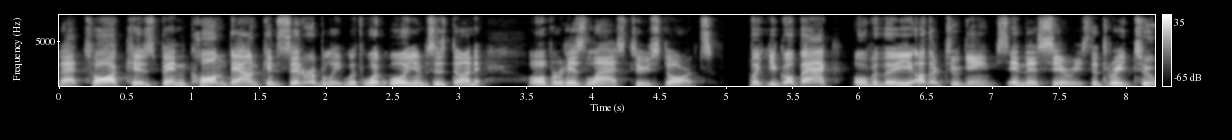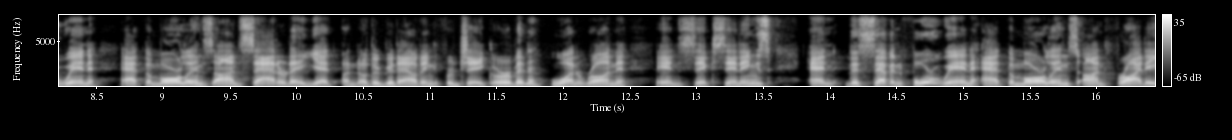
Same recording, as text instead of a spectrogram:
That talk has been calmed down considerably with what Williams has done over his last two starts. But you go back over the other two games in this series. The 3 2 win at the Marlins on Saturday, yet another good outing for Jake Irvin, one run in six innings. And the 7 4 win at the Marlins on Friday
